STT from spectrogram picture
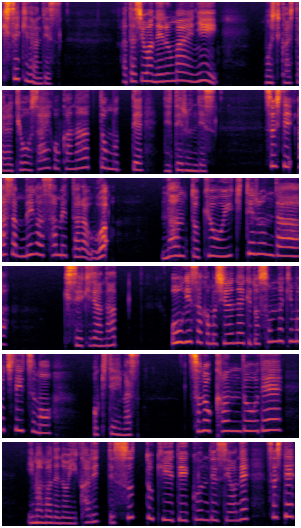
奇跡なんです。私は寝る前にもしかしたら今日最後かなと思って寝てるんです。そして朝目が覚めたらうわなんと今日生きてるんだ奇跡だな大げさかもしれないけどそんな気持ちでいつも起きています。その感動で今までの怒りってスッと消えていくんですよね。そして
